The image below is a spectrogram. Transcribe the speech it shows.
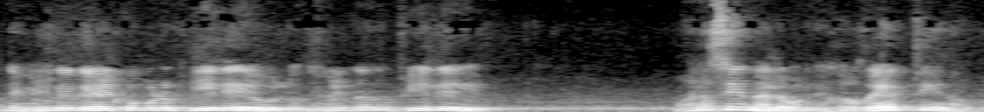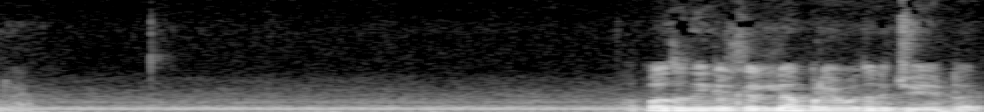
നിങ്ങൾക്ക് കേൾക്കുമ്പോഴും ഫീൽ ചെയ്യുമല്ലോ നിങ്ങൾക്കത് ഫീൽ ചെയ്യും മനസ്സിൽ നിന്നല്ല പറഞ്ഞു ഹൃദയത്തിൽ നിന്നാണ് പറയാം അപ്പോൾ അത് നിങ്ങൾക്കെല്ലാം പ്രയോജനം ചെയ്യട്ടെ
